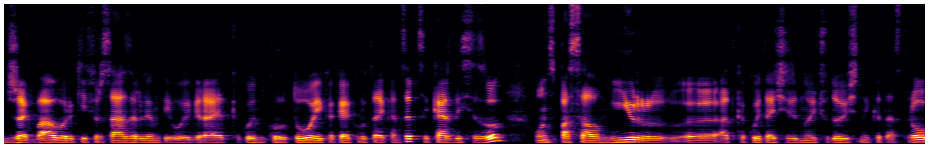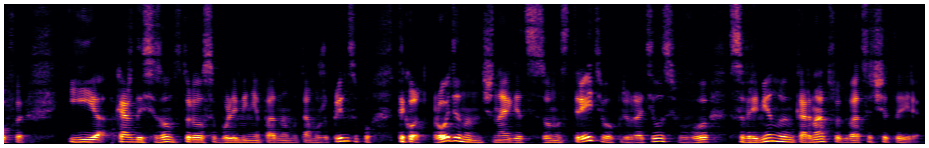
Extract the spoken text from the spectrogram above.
Джек Бауэр, Кифер Сазерленд его играет, какой он крутой, какая крутая концепция. каждый сезон он спасал мир э, от какой-то очередной чудовищной катастрофы. И каждый сезон строился более-менее по одному и тому же принципу. Так вот, Родина, начиная где-то с сезона с третьего, превратилась в современную инкарнацию 24.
